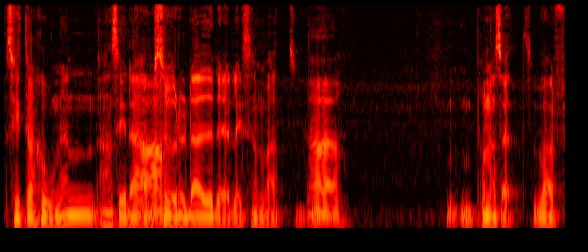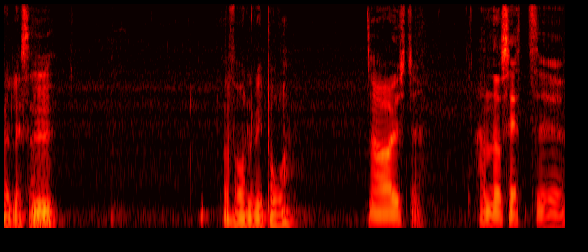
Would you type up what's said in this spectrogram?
situationen. Han ser det Ja. absurda i det. Liksom, att, Ja, ja. På något sätt. Varför, liksom, Mm. Varför håller vi på? ja, just det. Han har sett eh,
